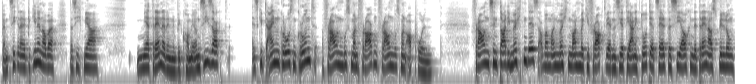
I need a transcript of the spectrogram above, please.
beim C-Trainer beginnen, aber dass ich mehr, mehr Trainerinnen bekomme. Und sie sagt, es gibt einen großen Grund, Frauen muss man fragen, Frauen muss man abholen. Frauen sind da, die möchten das, aber man möchte manchmal gefragt werden. Sie hat die Anekdote erzählt, dass sie auch in der Trainerausbildung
